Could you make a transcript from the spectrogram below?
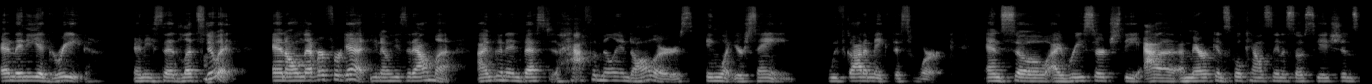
and then he agreed and he said, let's do it. And I'll never forget, you know, he said, Alma, I'm going to invest half a million dollars in what you're saying. We've got to make this work. And so I researched the uh, American School Counseling Association's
